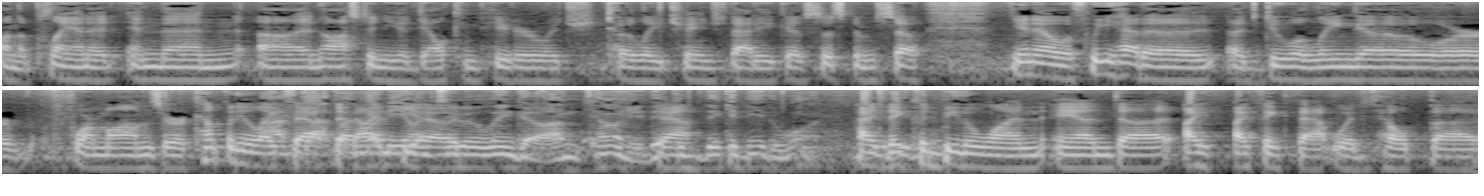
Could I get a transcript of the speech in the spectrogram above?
on the planet, and then uh, in Austin you had Dell Computer, which totally changed that ecosystem. So, you know, if we had a, a Duolingo or Four Moms or a company like I've that got that my money IPO'd, on Duolingo, I'm telling you, they, yeah. could, they could be the one. They, I, could, they be, could the be, the one, and uh, I I think that would help uh,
